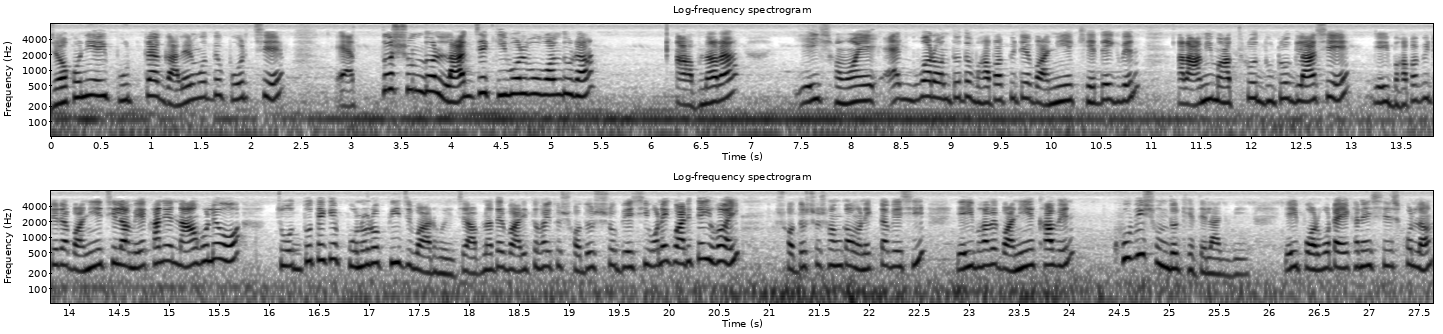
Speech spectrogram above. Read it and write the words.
যখনই এই পুরটা গালের মধ্যে পড়ছে, এত সুন্দর লাগছে, কি বলব বন্ধুরা? আপনারা এই সময়ে একবার অন্তত ভাপা পিঠে বানিয়ে খেয়ে দেখবেন। আর আমি মাত্র দুটো গ্লাসে এই ভাপা পিঠেটা বানিয়েছিলাম। এখানে না হলেও চোদ্দ থেকে পনেরো পিচ বার হয়েছে। আপনাদের বাড়িতে হয়তো সদস্য বেশি, অনেক বাড়িতেই হয়, সদস্য সংখ্যা অনেকটা বেশি। এইভাবে বানিয়ে খাবেন, খুবই সুন্দর খেতে লাগবে। এই পর্বটা এখানেই শেষ করলাম।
